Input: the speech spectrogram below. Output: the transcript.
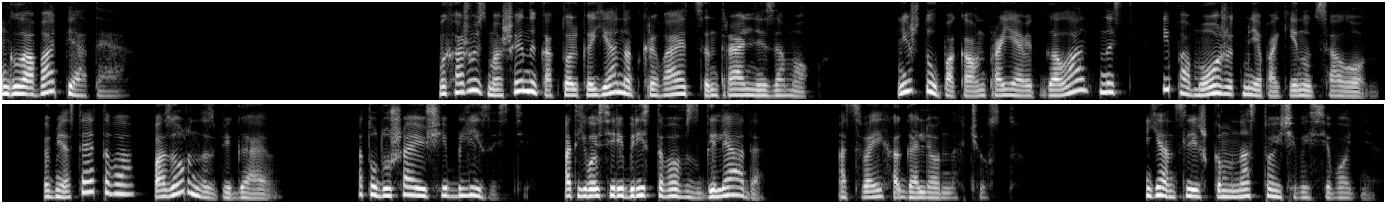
Глава пятая. Выхожу из машины, как только Ян открывает центральный замок. Не жду, пока он проявит галантность и поможет мне покинуть салон. Вместо этого позорно сбегаю. От удушающей близости, от его серебристого взгляда, от своих оголенных чувств. Ян слишком настойчивый сегодня.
